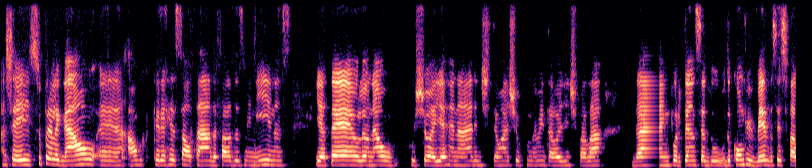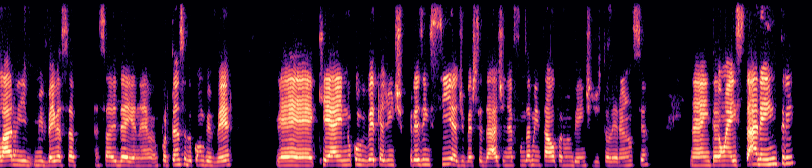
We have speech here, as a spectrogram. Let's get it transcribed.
Achei super legal, é, algo que eu queria ressaltar da fala das meninas, e até o Leonel puxou aí a Arendt, então acho fundamental a gente falar da importância do, do conviver, vocês falaram e me veio essa, essa ideia, né, a importância do conviver, é, que é no conviver que a gente presencia a diversidade, né, fundamental para um ambiente de tolerância, né, então é estar entre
